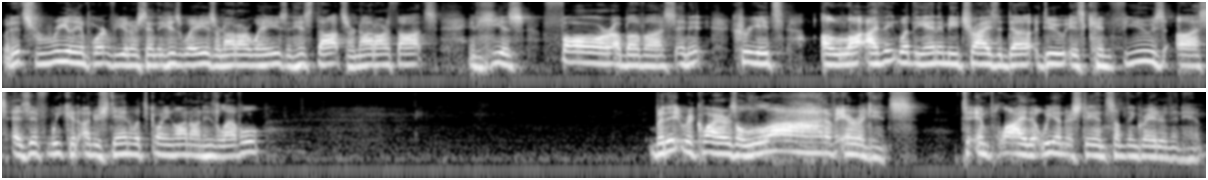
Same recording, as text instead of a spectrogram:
But it's really important for you to understand that his ways are not our ways, and his thoughts are not our thoughts, and he is far above us. And it creates a lot. I think what the enemy tries to do is confuse us as if we could understand what's going on on his level But it requires a lot of arrogance to imply that we understand something greater than Him.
